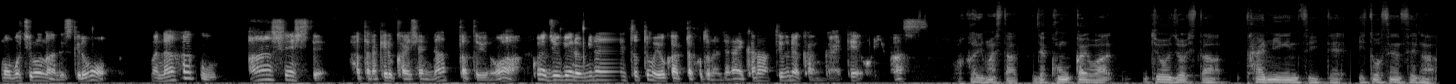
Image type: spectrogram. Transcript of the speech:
ももちろんなんですけども、まあ、長く安心して働ける会社になったというのは、これは従業員の皆にとっても良かったことなんじゃないかなというふうには考えております。わかりました。じゃあ今回は上場したタイミングについて伊藤先生が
